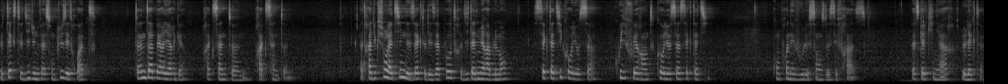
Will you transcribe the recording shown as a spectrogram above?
Le texte dit d'une façon plus étroite Praxanton, praxanton. La traduction latine des actes des apôtres dit admirablement Sectati curiosa, qui fuerant curiosa sectati. Comprenez-vous le sens de ces phrases? Pascal Quignard, le lecteur.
